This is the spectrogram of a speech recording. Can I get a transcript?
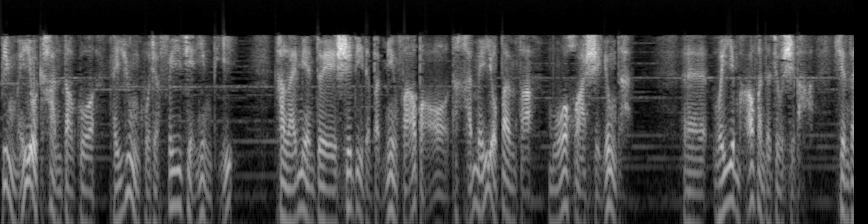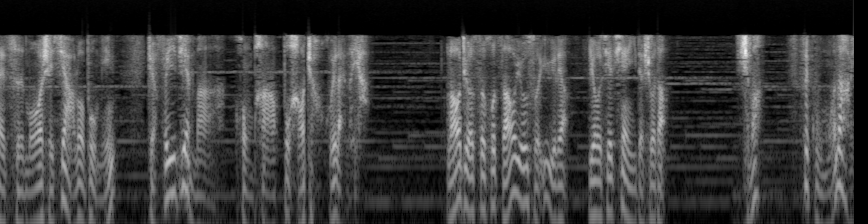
并没有看到过他用过这飞剑应敌。看来面对师弟的本命法宝，他还没有办法魔化使用的。呃，唯一麻烦的就是吧，现在此魔是下落不明，这飞剑嘛，恐怕不好找回来了呀。老者似乎早有所预料，有些歉意的说道：“什么，在古魔那里？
